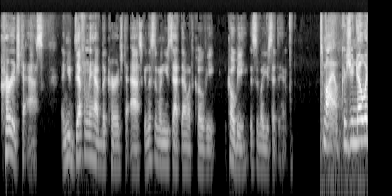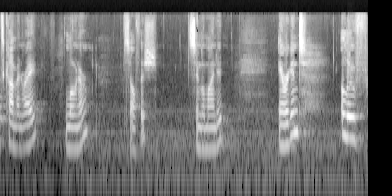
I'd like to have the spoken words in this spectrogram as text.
courage to ask and you definitely have the courage to ask. And this is when you sat down with Kobe. Kobe, this is what you said to him. Smile, because you know what's coming, right? Loner, selfish, single minded, arrogant, aloof,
